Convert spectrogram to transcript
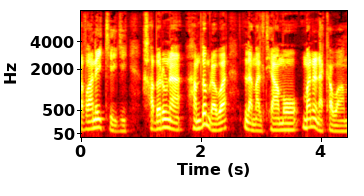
افغانۍ کیږي خبرونه همدومره و لملتیا مو مننه کوم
